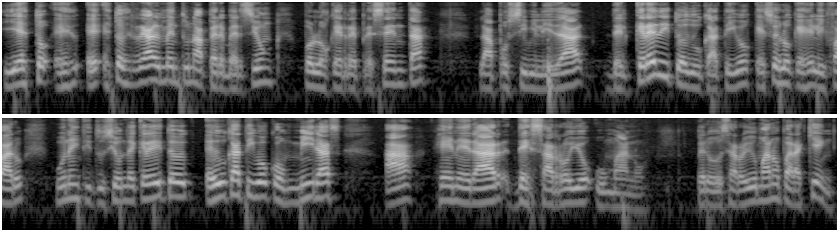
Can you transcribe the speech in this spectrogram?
Y esto es, esto es realmente una perversión por lo que representa la posibilidad del crédito educativo, que eso es lo que es el IFARU, una institución de crédito educativo con miras a generar desarrollo humano. Pero desarrollo humano para quién?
